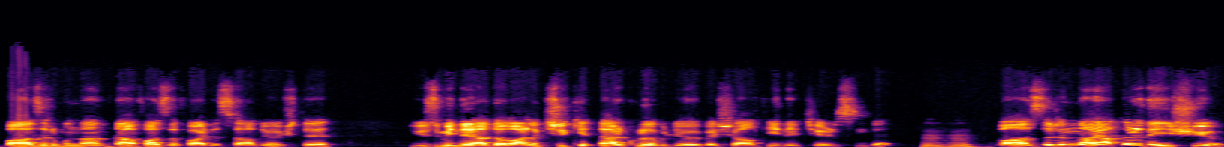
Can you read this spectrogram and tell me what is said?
Bazıları bundan daha fazla fayda sağlıyor. İşte 100 milyar dolarlık şirketler kurabiliyor 5-6 yıl içerisinde. Hı hı. Bazılarının hayatları değişiyor.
